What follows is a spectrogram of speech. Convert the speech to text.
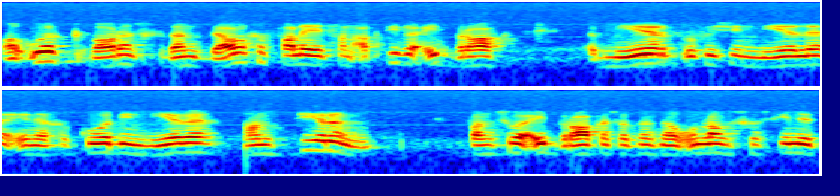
maar ook waar ons dan wel gevalle het van aktiewe uitbraak 'n meer professionele en 'n gekoördineerde hantering van so uitbrake as wat ons nou onlangs gesien het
